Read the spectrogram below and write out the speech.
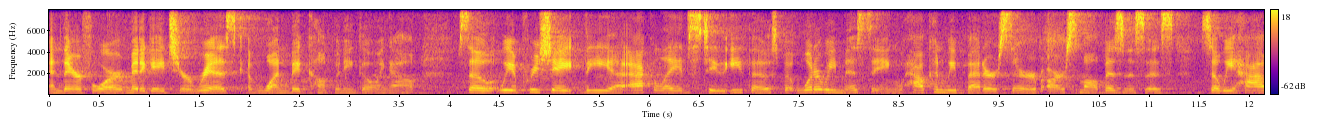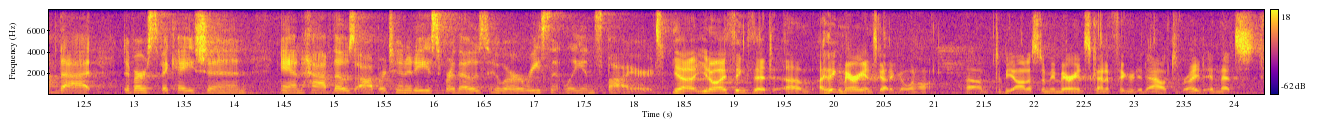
and therefore mitigates your risk of one big company going out. So we appreciate the uh, accolades to Ethos, but what are we missing? How can we better serve our small businesses so we have that diversification and have those opportunities for those who are recently inspired? Yeah, you know, I think that um, I think Marion's got it going on. Um, to be honest, I mean, Marion's kind of figured it out, right? And that's,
